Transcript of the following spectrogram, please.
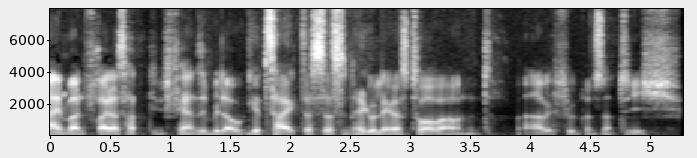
einwandfrei. Das hat die Fernsehbilder auch gezeigt, dass das ein reguläres Tor war. Und ja, wir fühlten uns natürlich,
